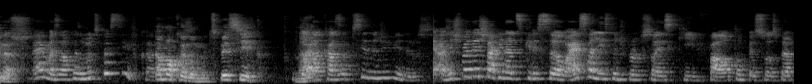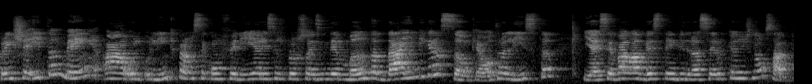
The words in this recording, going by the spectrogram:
vidros. É, mas é uma coisa muito específica. É uma coisa muito específica. Toda Né? casa precisa de vidros. A gente vai deixar aqui na descrição essa lista de profissões que faltam pessoas para preencher e também a- o, o link para você conferir a lista de profissões em demanda da imigração, que é outra lista. E aí você vai lá ver se tem vidraceiro, porque a gente não sabe.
